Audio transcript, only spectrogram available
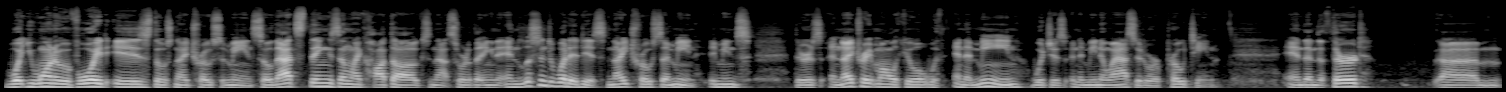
What you want to avoid is those nitrosamines. So that's things in like hot dogs and that sort of thing. And listen to what it is nitrosamine. It means there's a nitrate molecule with an amine, which is an amino acid or a protein. And then the third um,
